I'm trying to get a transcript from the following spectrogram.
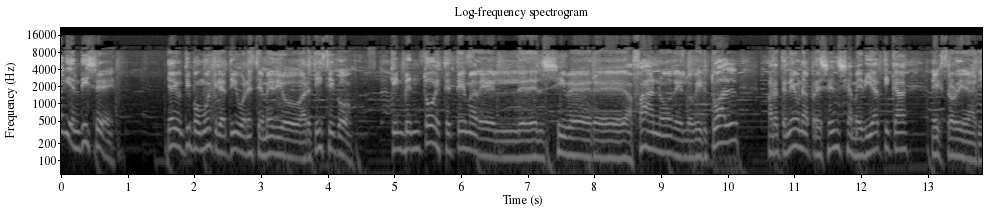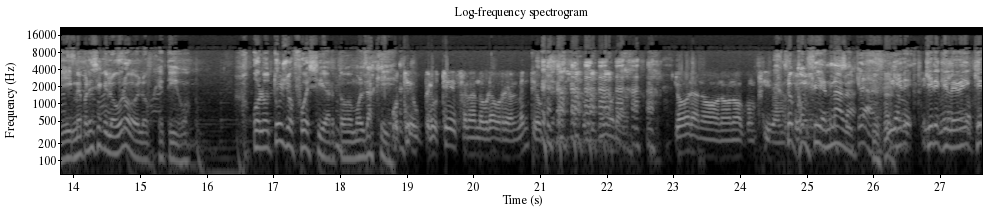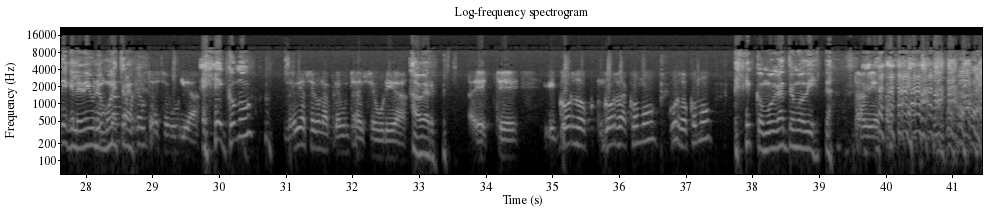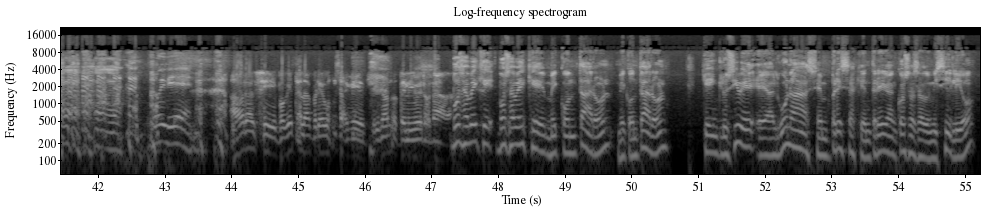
Alguien dice que hay un tipo muy creativo en este medio artístico que inventó este tema del, del ciber eh, de lo virtual, para tener una presencia mediática extraordinaria. Y me parece que logró el objetivo. ¿O lo tuyo fue cierto, Moldaski? Usted, ¿Pero usted es Fernando Bravo realmente? ¿o quién es? Yo ahora, yo ahora no, no, no confío en No usted. confía en nada. ¿Quiere, quiere que le dé, quiere que le dé una Le voy a hacer muestra? Una pregunta de seguridad. ¿Cómo? Le voy a hacer una pregunta de seguridad. A ver, Este, gordo, gorda, ¿cómo? Gordo, ¿cómo? como gato modista. Está bien. Muy bien. Ahora sí, porque esta es la pregunta que si no, no te libero nada. Vos sabés que, vos sabés que me contaron, me contaron que inclusive eh, algunas empresas que entregan cosas a domicilio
